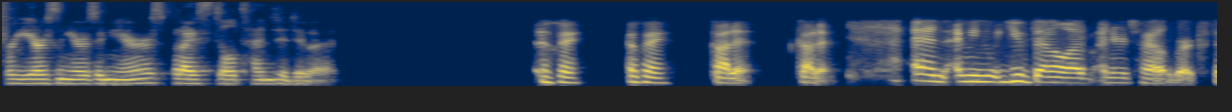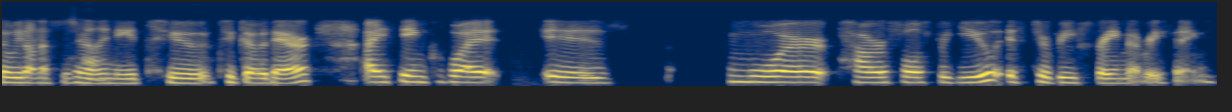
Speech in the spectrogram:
for years and years and years, but I still tend to do it. Okay. Okay. Got it got it and i mean you've done a lot of inner child work so we don't necessarily need to to go there i think what is more powerful for you is to reframe everything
